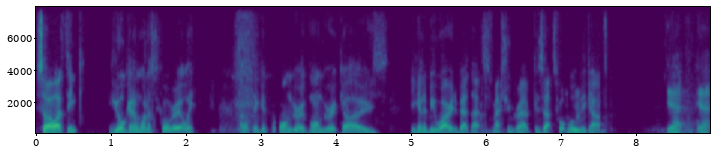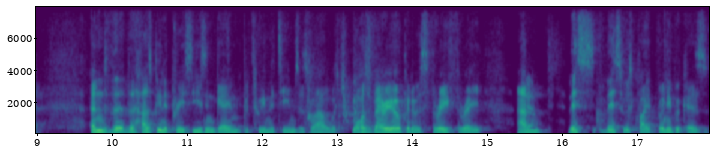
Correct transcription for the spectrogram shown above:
So I think you're going to want to score early. And I think the longer and longer it goes, you're going to be worried about that smash and grab because that's what we'll mm-hmm. be going. Yeah, yeah. And the, there has been a preseason game between the teams as well, which was very open. It was three three. Um, yeah. This this was quite funny because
